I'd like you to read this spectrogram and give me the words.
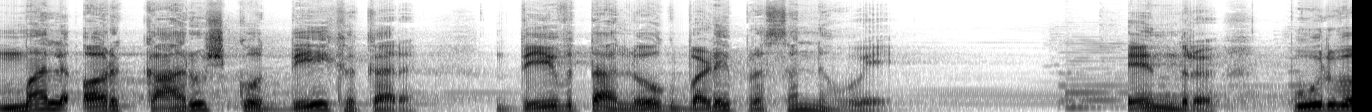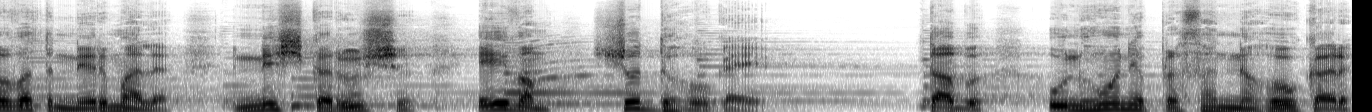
मल और कारुष को देखकर देवता लोग बड़े प्रसन्न हुए। इंद्र, पूर्ववत निर्मल, निष्करुष एवं शुद्ध हो गए। तब उन्होंने प्रसन्न होकर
